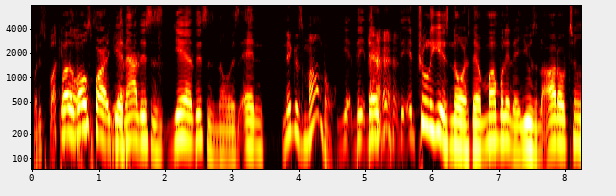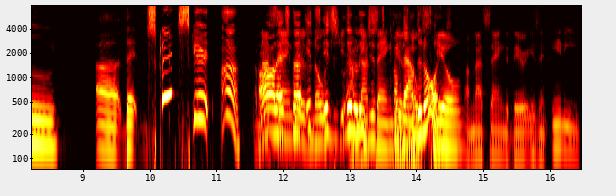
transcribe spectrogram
but it's fucking. For the noise. most part, yeah. Yeah. Now this is yeah, this is noise, and Niggas mumble. yeah, they, they're it truly is noise. They're mumbling. They're using auto tune. Uh, that skirt, skirt, uh, I'm not all that stuff. It's no it's ski- literally just saying come down no to noise. skill. I'm not saying that there isn't any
